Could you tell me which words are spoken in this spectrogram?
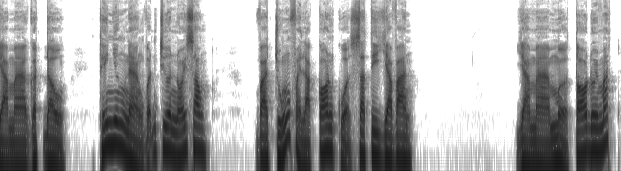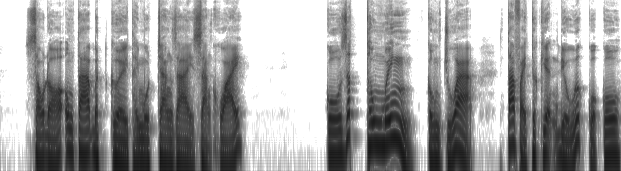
Yama gật đầu. Thế nhưng nàng vẫn chưa nói xong. Và chúng phải là con của satyavan yama mở to đôi mắt sau đó ông ta bật cười thành một chàng dài sảng khoái. Cô rất thông minh, công chúa ạ. À. Ta phải thực hiện điều ước của cô,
